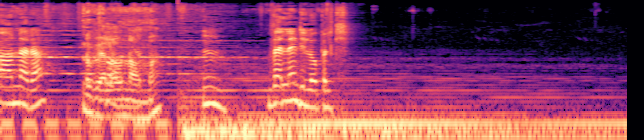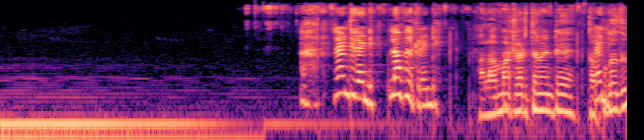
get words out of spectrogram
బాగున్నారా? నువ్వు ఎలా ఉన్నావమ్మా? వెళ్ళండి లోపలికి. రండి రండి. లోపలికి రండి. అలా మాట్లాడతామంటే తప్పు కదూ?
